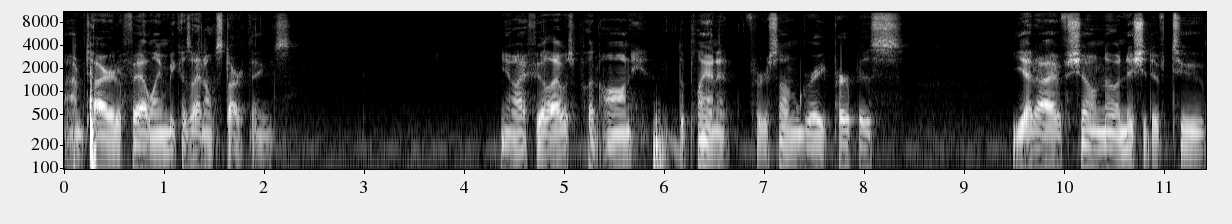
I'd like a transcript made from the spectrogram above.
I'm tired of failing because I don't start things. You know, I feel I was put on the planet for some great purpose. yet I've shown no initiative to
